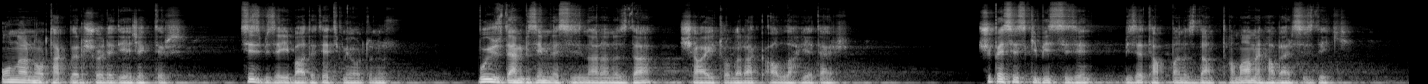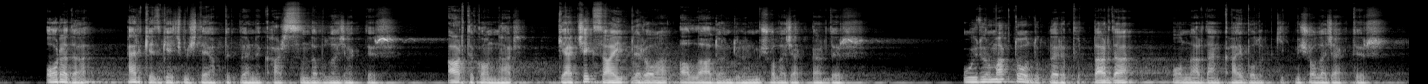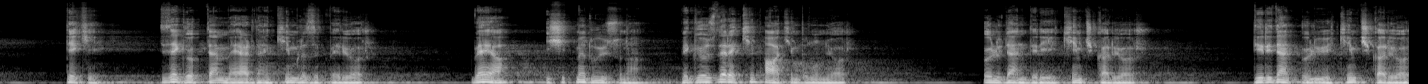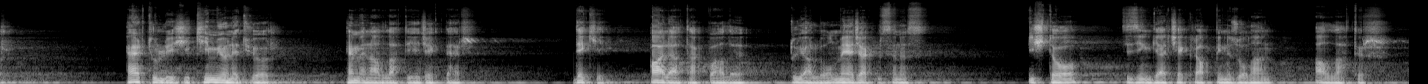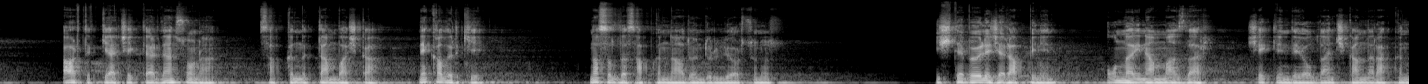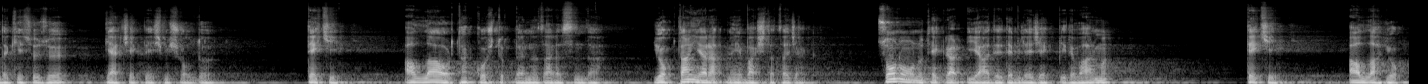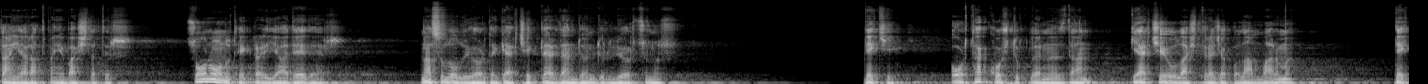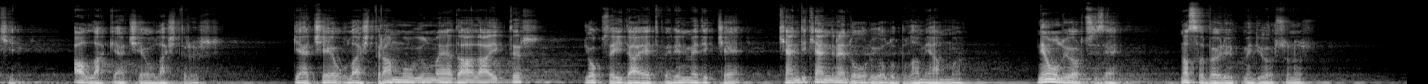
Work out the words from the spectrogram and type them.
Onların ortakları şöyle diyecektir. Siz bize ibadet etmiyordunuz. Bu yüzden bizimle sizin aranızda şahit olarak Allah yeter. Şüphesiz ki biz sizin bize tapmanızdan tamamen habersizdik. Orada herkes geçmişte yaptıklarını karşısında bulacaktır. Artık onlar gerçek sahipleri olan Allah'a döndürülmüş olacaklardır. Uydurmakta oldukları putlar da onlardan kaybolup gitmiş olacaktır. De ki, size gökten ve yerden kim rızık veriyor? Veya işitme duyusuna ve gözlere kim hakim bulunuyor? Ölüden diriyi kim çıkarıyor? Diriden ölüyü kim çıkarıyor? Her türlü işi kim yönetiyor? Hemen Allah diyecekler. De ki, hala takvalı, duyarlı olmayacak mısınız? İşte o, sizin gerçek Rabbiniz olan Allah'tır. Artık gerçeklerden sonra sapkınlıktan başka ne kalır ki? Nasıl da sapkınlığa döndürülüyorsunuz? İşte böylece Rabbinin onlar inanmazlar şeklinde yoldan çıkanlar hakkındaki sözü gerçekleşmiş oldu. De ki, Allah'a ortak koştuklarınız arasında yoktan yaratmayı başlatacak. Sonra onu tekrar iade edebilecek biri var mı? De ki, Allah yoktan yaratmayı başlatır. Sonra onu tekrar iade eder. Nasıl oluyor da gerçeklerden döndürülüyorsunuz? De ki, ortak koştuklarınızdan gerçeğe ulaştıracak olan var mı? De ki, Allah gerçeğe ulaştırır. Gerçeğe ulaştıran mı uyulmaya daha layıktır? Yoksa hidayet verilmedikçe kendi kendine doğru yolu bulamayan mı? Ne oluyor size? Nasıl böyle hükmediyorsunuz?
